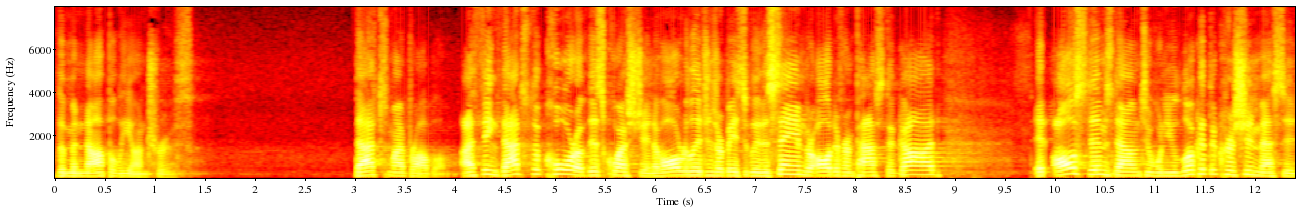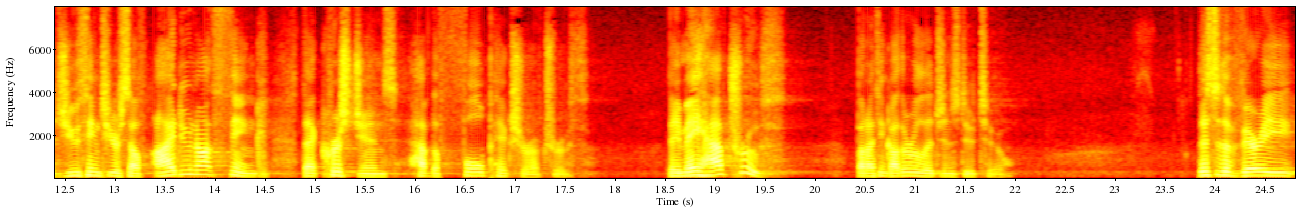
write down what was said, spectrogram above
the monopoly on truth. That's my problem. I think that's the core of this question of all religions are basically the same, they're all different paths to God. It all stems down to when you look at the Christian message, you think to yourself, I do not think that Christians have the full picture of truth. They may have truth, but I think other religions do too. This is a very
